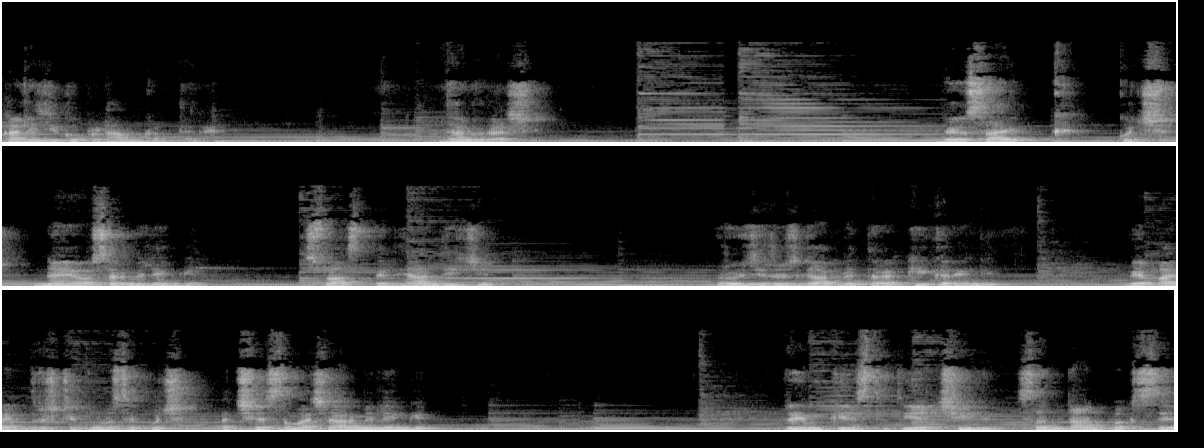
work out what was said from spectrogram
काली जी को प्रणाम करते रहे। धनुराशि व्यवसायिक कुछ नए अवसर मिलेंगे। स्वास्थ्य पे ध्यान दीजिए। रोजी रोज़गार में तरक्की करेंगे। व्यापारिक दृष्टिकोण से कुछ अच्छे समाचार मिलेंगे। प्रेम की स्थिति अच्छी है। संतान पक्ष से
